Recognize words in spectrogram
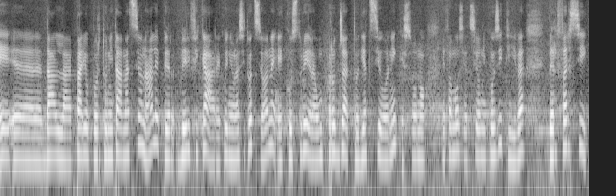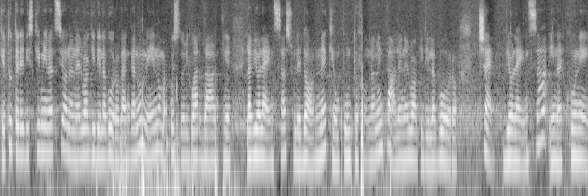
e eh, dalla pari opportunità nazionale per verificare quindi una situazione e costruire un progetto di azioni che sono le famose azioni positive per far sì che tutte le discriminazioni nei luoghi di lavoro vengano meno ma questo riguarda anche la violenza sulle donne che è un punto fondamentale. Nei luoghi di lavoro c'è violenza in alcuni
